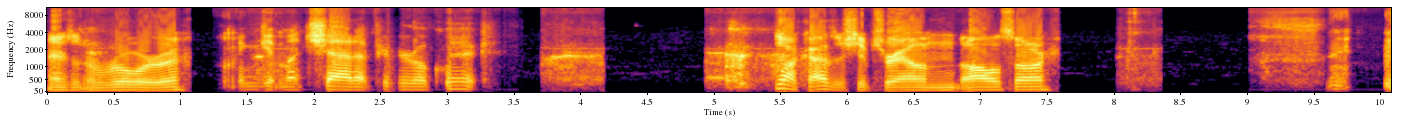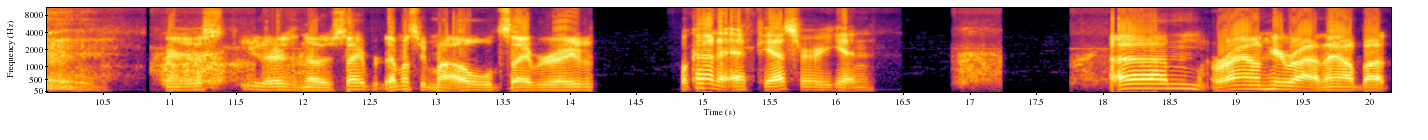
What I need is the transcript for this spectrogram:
There's an Aurora. Let me get my chat up here real quick. There's all kinds of ships around Olisar. There's just there's another saber. That must be my old Sabre Raven. what kind of FPS are you getting? Um, around here right now, about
